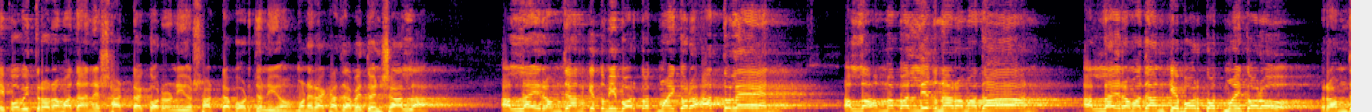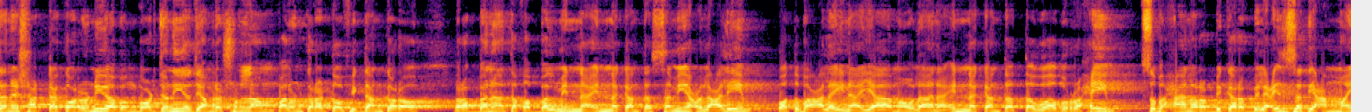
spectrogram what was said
এই পবিত্র রমাদানে ষাটটা করণীয় ষাটটা বর্জনীয়। মনে রাখা যাবে তো ইনশাআল্লাহ? আল্লাহ এই রমজানকে তুমি বরকতময় করো, হাত তোলেন। আল্লাহ বাল্লিগনা রমাদান। আল্লাহ রমাদানকে বরকতময় করো। রমজানের ষাটটা করণীয় এবং বর্জনীয় যে আমরা শুনলাম, পালন করার তৌফিক দান করো। রব্বানা তকব্বাল মিন্না, ইন্নাকা আনতাস সামিউল আলিম। ওয়াতুব আলাইনা ইয়া মাওলানা, ইন্নাকা আনতাত তাওয়াবুর রহিম। সুবহান রাব্বিকা রাব্বিল ইজ্জাতি আম্মা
